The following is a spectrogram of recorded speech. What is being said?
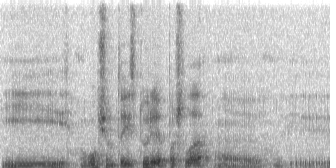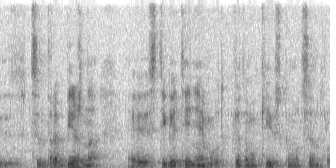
и, в общем-то, история пошла центробежно с тяготением вот к этому киевскому центру.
